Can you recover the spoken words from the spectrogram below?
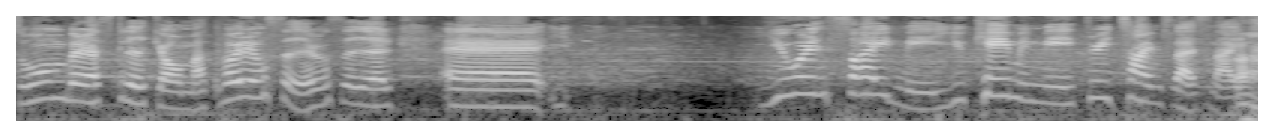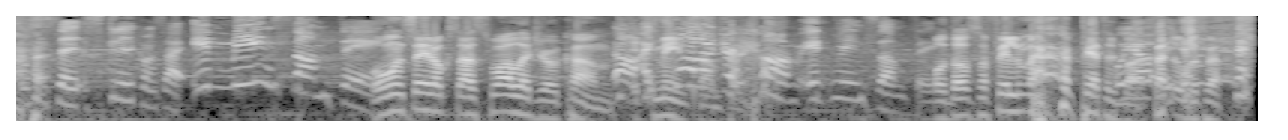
Så hon börjar skrika om att, vad är det hon säger? Hon säger eh, You were inside me, you came in me three times last night. Och så säger, skriker hon så här, It means something! Och hon säger också I swallowed your cum. ja, It I means swallowed your cum, it means something. Och då så filmar... Peter bara, jag- fett obekvämt.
